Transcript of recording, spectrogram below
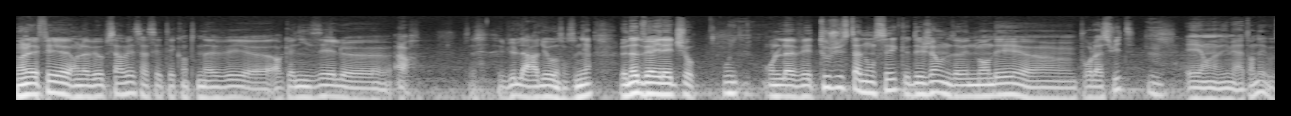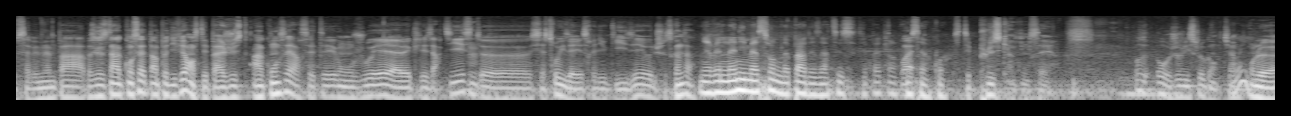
On l'avait fait, on l'avait observé, ça c'était quand on avait euh, organisé le. Alors, c'est vieux de la radio, on s'en souvient. Le Not Very Late Show. Oui. On l'avait tout juste annoncé que déjà on nous avait demandé euh, pour la suite. Mm. Et on a dit, mais attendez, vous savez même pas. Parce que c'était un concept un peu différent, c'était pas juste un concert, c'était on jouait avec les artistes. Mm. euh, si ça se trouve, ils allaient se ridiculiser ou des choses comme ça. Il y avait de l'animation de la part des artistes, c'était pas qu'un Ouais. concert quoi. C'était plus qu'un concert. Oh, oh, joli slogan, tiens. Oui, on, le,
